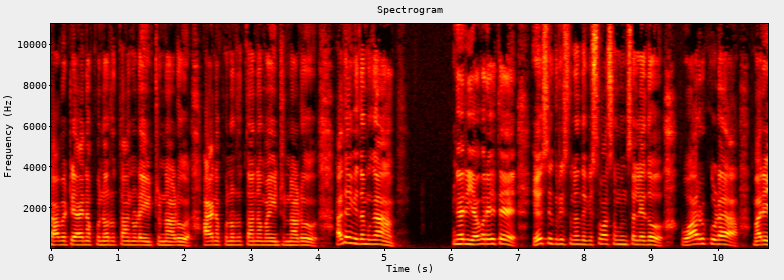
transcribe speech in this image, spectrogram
కాబట్టి ఆయన పునరుత్డై ఉంటున్నాడు. ఆయన పునరుత్నమై ఉంటున్నాడు. అదే విధముగా మరి ఎవరైతే యేసుక్రీస్తునందు విశ్వాసం ఉంచలేదో వారు కూడా మరి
